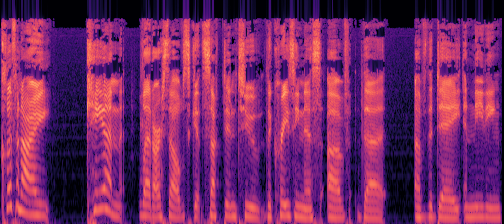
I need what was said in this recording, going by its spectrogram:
Cliff and I can let ourselves get sucked into the craziness of the of the day and needing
